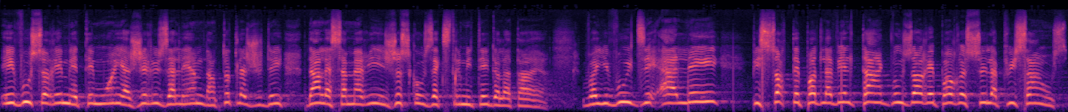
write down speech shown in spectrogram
et vous serez mes témoins à Jérusalem, dans toute la Judée, dans la Samarie et jusqu'aux extrémités de la terre. Voyez-vous, il dit, allez, puis sortez pas de la ville tant que vous n'aurez pas reçu la puissance.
